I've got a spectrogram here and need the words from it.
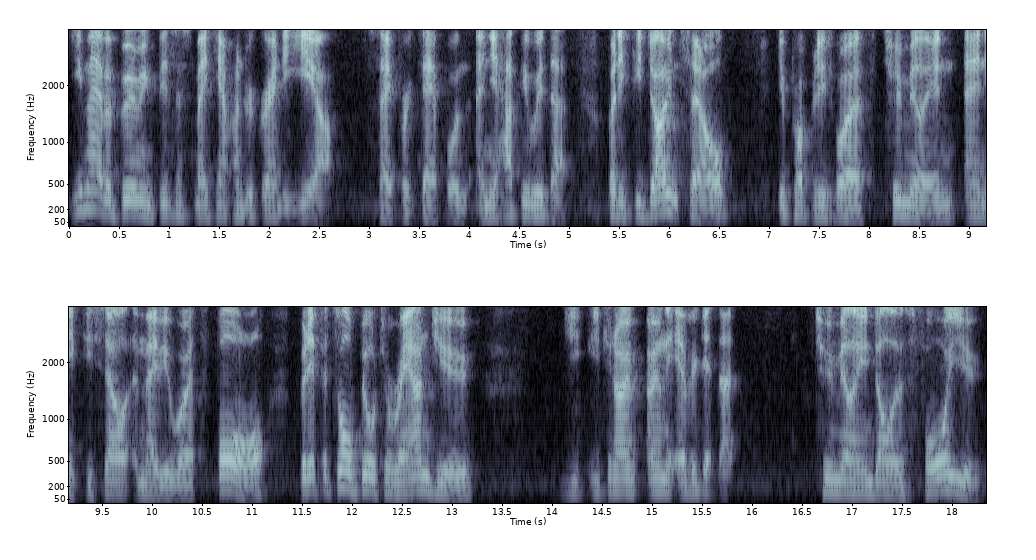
you may have a booming business making a hundred grand a year, say for example, and, and you're happy with that. But if you don't sell, your property's worth two million, and if you sell it, it may be worth four. But if it's all built around you, you, you can only ever get that two million dollars for you.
